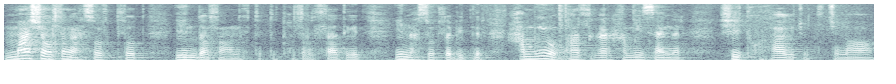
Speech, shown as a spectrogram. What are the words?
маш олон асуудлууд энэ 7 хоногт одоо тулгарлаа тэгээд энэ асуудлаа бид нэр хамгийн ухаалгаар хамгийн сайнаар шийдэх хаа гэж бодож байна.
